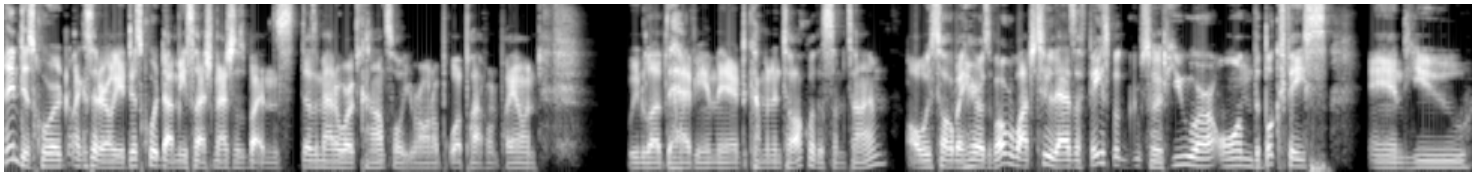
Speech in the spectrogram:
And Discord, like I said earlier, discord.me slash mash those buttons. Doesn't matter what console you're on or what platform play on. We'd love to have you in there to come in and talk with us sometime. Always talk about Heroes of Overwatch too. That is a Facebook group. So if you are on the book face and you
